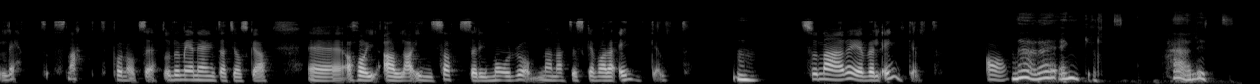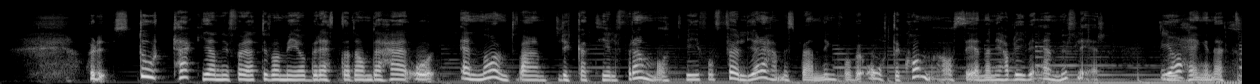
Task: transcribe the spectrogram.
lätt, snabbt på något sätt. Och då menar jag inte att jag ska eh, ha alla insatser imorgon, men att det ska vara enkelt. Mm. Så nära är väl enkelt? Ja. Nära är enkelt. Härligt. Hörru, stort tack Jenny för att du var med och berättade om det här och enormt varmt lycka till framåt. Vi får följa det här med spänning, får vi återkomma och se när ni har blivit ännu fler i ja. hängnet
